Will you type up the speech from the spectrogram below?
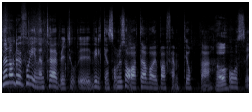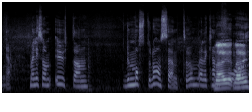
Men om du får in en träbit, eh, vilken som du sa att det var ju bara 58 Ja. årsringar. Men liksom utan, du måste du ha en centrum eller kan Nej, du få? nej.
